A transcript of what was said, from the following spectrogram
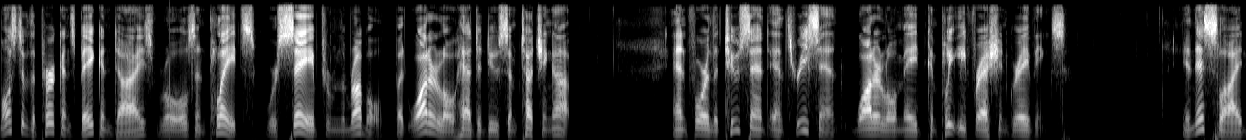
Most of the Perkins Bacon dies, rolls, and plates were saved from the rubble, but Waterlow had to do some touching up. And for the 2 cent and 3 cent, Waterlow made completely fresh engravings. In this slide,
